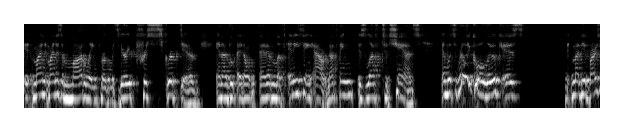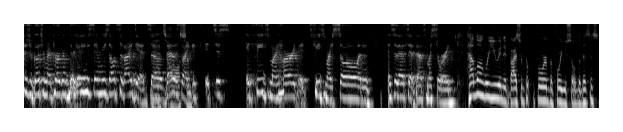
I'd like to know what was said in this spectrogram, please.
it, mine mine is a modeling program. It's very prescriptive, and I've I don't I haven't left anything out. Nothing is left to chance. And what's really cool, Luke, is my the advisors who go through my program, they're getting the same results that I did. So That's that is awesome. like it, it just it feeds my heart, it feeds my soul, and and so that's it. That's my story. How long were you an advisor p- for before you sold the business?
